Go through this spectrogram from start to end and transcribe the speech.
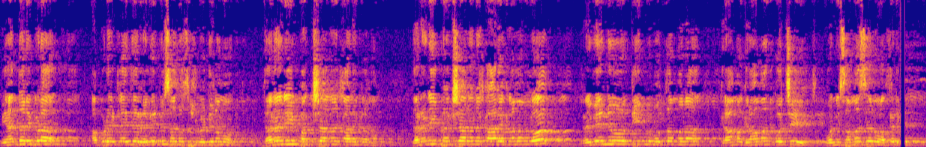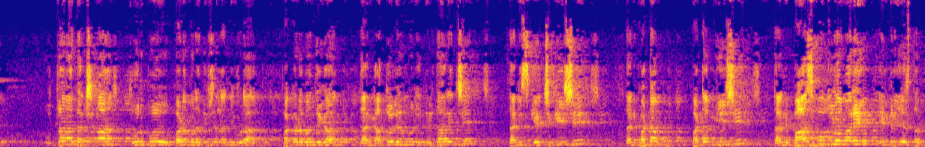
మీ అందరికి కూడా అప్పుడు ఎట్లయితే రెవెన్యూ సదస్సులు పెట్టినామో ధరణి పక్షాన కార్యక్రమం. ధరణి ప్రక్షాళన కార్యక్రమంలో రెవెన్యూ టీంలు మొత్తం మన గ్రామ గ్రామానికి వచ్చి కొన్ని సమస్యలు అక్కడి ఉత్తర దక్షిణ తూర్పు పడమర దిశలన్నీ కూడా పకడబందిగా దానికి అద్దులేమో అని నిర్ధారించి దాన్ని స్కెచ్ గీసి దాని పటం పటం గీసి దాన్ని పాస్బుక్లో మరి ఎంట్రీ చేస్తారు.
